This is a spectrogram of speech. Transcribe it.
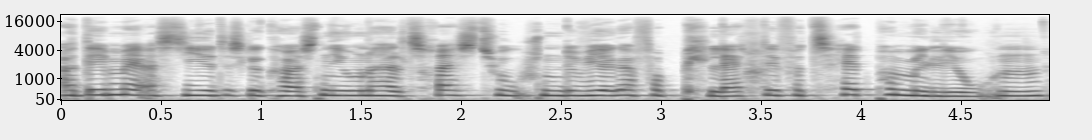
og det med at sige, at det skal koste 950.000, det virker for plat, det er for tæt på millionen.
